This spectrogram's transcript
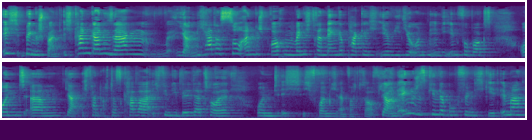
ich bin gespannt. Ich kann gar nicht sagen, ja, mich hat das so angesprochen. Wenn ich dran denke, packe ich ihr Video unten in die Infobox. Und ähm, ja, ich fand auch das Cover, ich finde die Bilder toll und ich, ich freue mich einfach drauf. Ja, und englisches Kinderbuch, finde ich, geht immer.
